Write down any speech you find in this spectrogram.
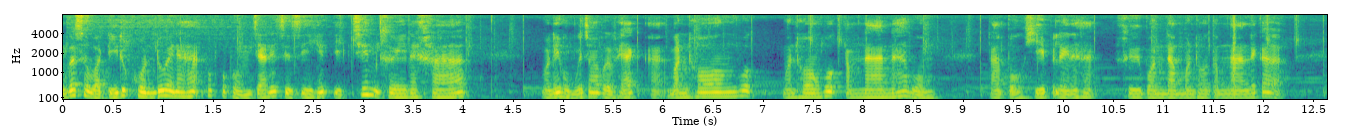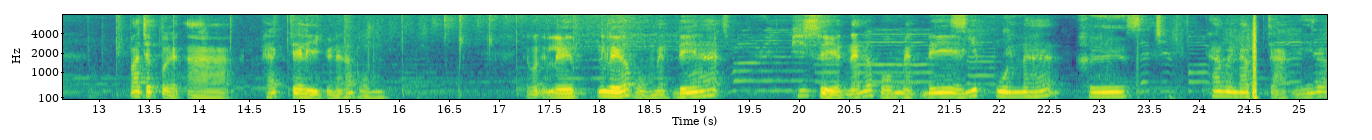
ผมก็สวัสดีทุกคนด้วยนะฮะ พบกับผมแจาริสซีเฮดอีกเช่นเคยนะครับ วันนี้ผมก็จะมาเปิดแพ็คอะบอลทองพวกบอลทองพวกตำนานนะครับผม ตามโปกคลิปไปเลยนะฮะ คือบอลดำบอลทองตำนานแล้วก็ ว่าจะเปิดอ่าแพ็คเจลีกอยู่นะครับผมแต่ก่อนเลยนี่เลยครับผมแมตเดย์นะฮะ พิเศษนะครับผมแมตเดย์ญี่ปุ่นนะฮะ คือถ้าไม่นับจากนี้ก็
